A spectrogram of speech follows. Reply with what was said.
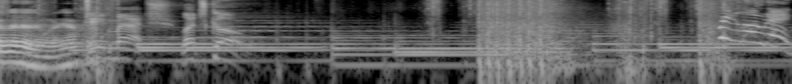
gaplashadi bugun ya. Team match. Let's go. Reloading!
